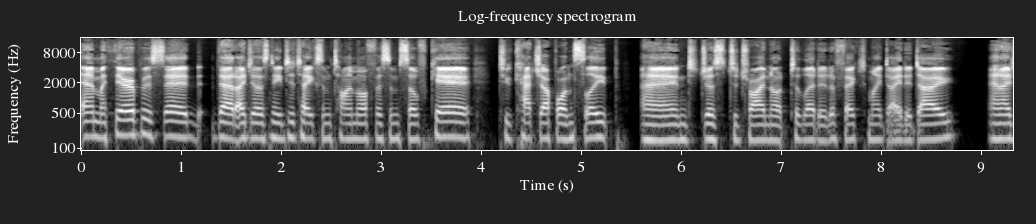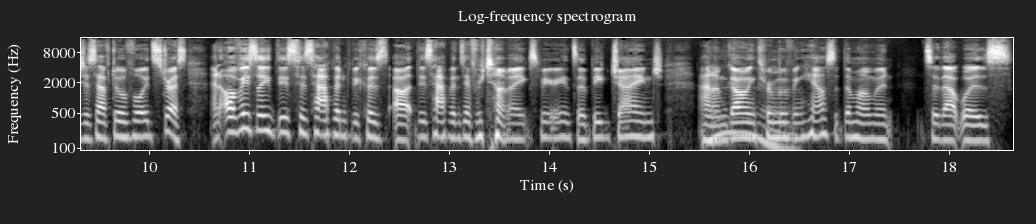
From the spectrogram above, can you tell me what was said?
And my therapist said that I just need to take some time off for some self care to catch up on sleep and just to try not to let it affect my day to day. And I just have to avoid stress. And obviously, this has happened because uh, this happens every time I experience a big change. And I'm going through moving house at the moment. So that was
